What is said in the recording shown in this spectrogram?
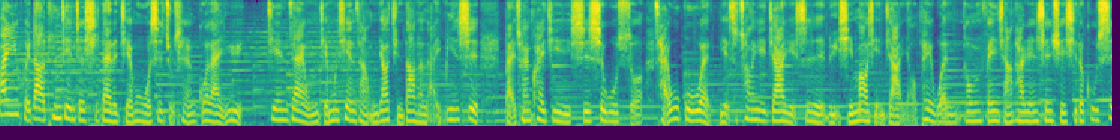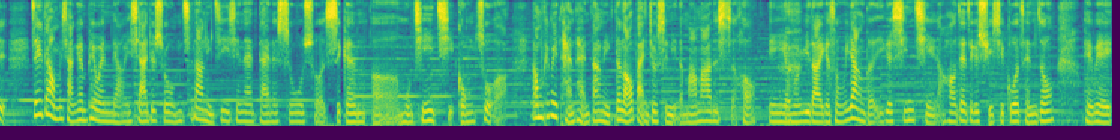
欢迎回到《听见这时代》的节目，我是主持人郭兰玉。今天在我们节目现场，我们邀请到的来宾是百川会计师事务所财务顾问，也是创业家，也是旅行冒险家姚佩文，跟我们分享他人生学习的故事。这一段我们想跟佩文聊一下，就是我们知道你自己现在待的事务所是跟呃母亲一起工作，那我们可不可以谈谈，当你的老板就是你的妈妈的时候，你有没有遇到一个什么样的一个心情？然后在这个学习过程中，可不可以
